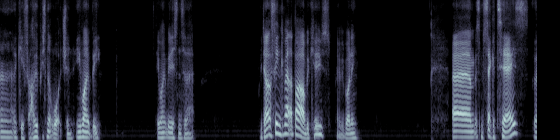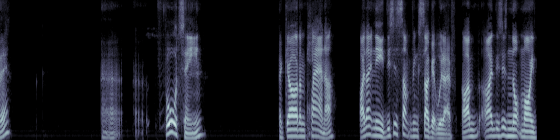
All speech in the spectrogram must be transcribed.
uh, a gift. I hope he's not watching. He won't be. He won't be listening to that. We don't think about the barbecues, everybody. Um, some secretaries there. Uh, 14 a garden planner. I don't need. This is something Suggett would have. I'm. I. This is not my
